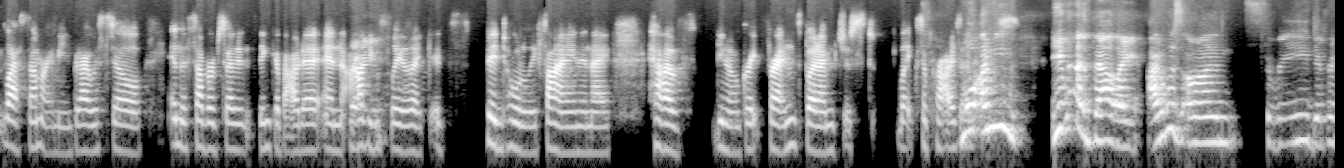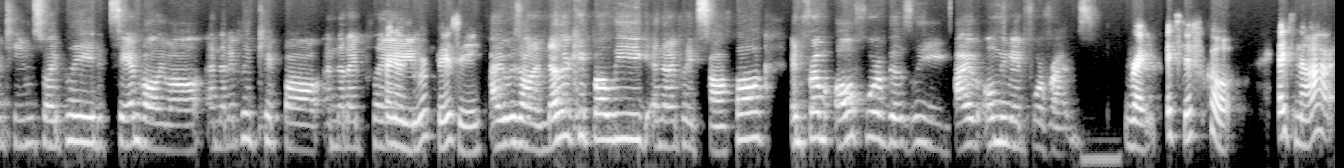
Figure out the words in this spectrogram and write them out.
last summer, I mean, but I was still in the suburbs, so I didn't think about it. And right. obviously, like it's been totally fine, and I have you know great friends, but I'm just like surprised. Well, I mean, even at that, like I was on three different teams. So I played sand volleyball and then I played kickball and then I played. I know you were busy. I was on another kickball league and then I played softball. And from all four of those leagues, I've only made four friends. Right. It's difficult. It's not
